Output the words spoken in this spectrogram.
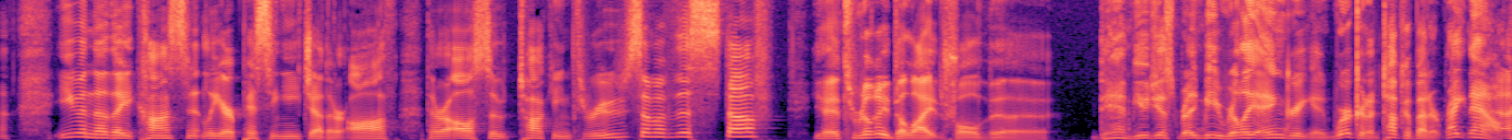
even though they constantly are pissing each other off, they're also talking through some of this stuff. yeah it's really delightful the damn you just made me really angry and we're going to talk about it right now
